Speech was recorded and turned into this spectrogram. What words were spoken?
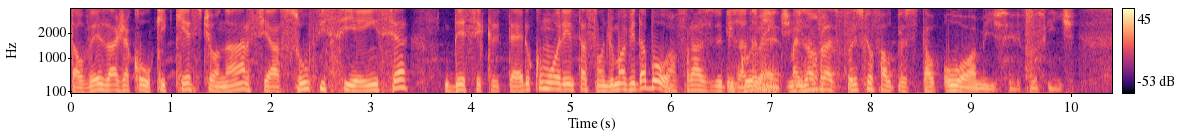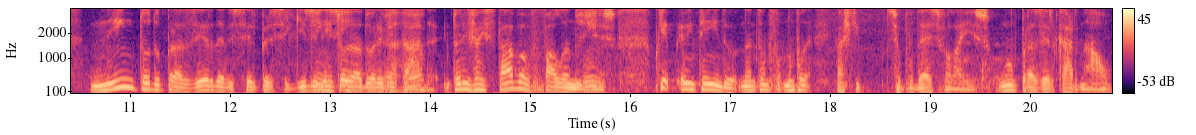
Talvez haja o que questionar-se a suficiência desse critério como orientação de uma vida boa. Frase do Epicuro, Exatamente. é, mas E é uma não- frase, por isso que eu falo para esse tal o homem, disse, ele falou o seguinte: nem todo prazer deve ser perseguido Sim, e nem sim. toda dor Aham. evitada. Então ele já estava falando Sim. disso. Porque eu entendo, não estamos, não, acho que se eu pudesse falar isso, um prazer carnal,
